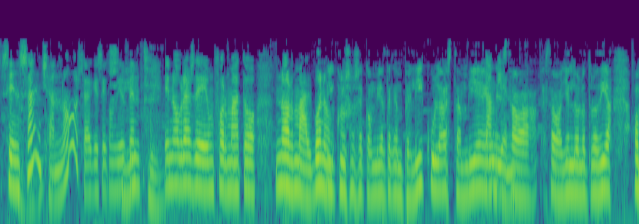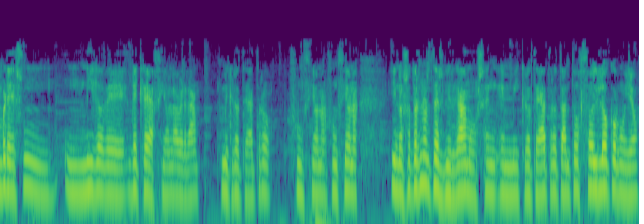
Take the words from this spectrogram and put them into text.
se ensanchan, ¿no? O sea, que se convierten sí. en obras de un formato normal. Bueno, Incluso se convierten en películas también. También. Estaba, estaba oyendo el otro día. Hombre, es un, un nido de, de creación, la verdad. Microteatro funciona, funciona. Y nosotros nos desvirgamos en, en microteatro, tanto Zoilo como yo.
